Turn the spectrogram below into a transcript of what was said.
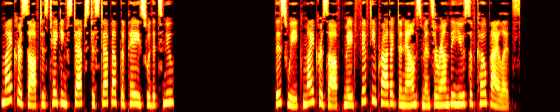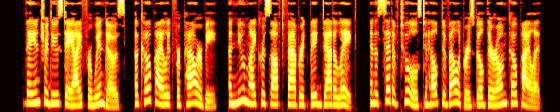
Microsoft is taking steps to step up the pace with its new. This week, Microsoft made 50 product announcements around the use of copilots. They introduced AI for Windows, a copilot for Power BI, a new Microsoft Fabric Big Data Lake, and a set of tools to help developers build their own copilot.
